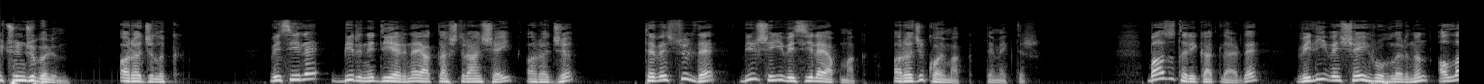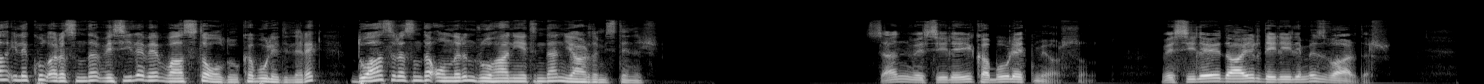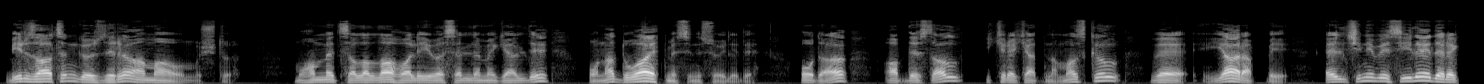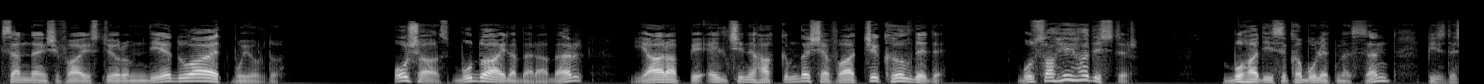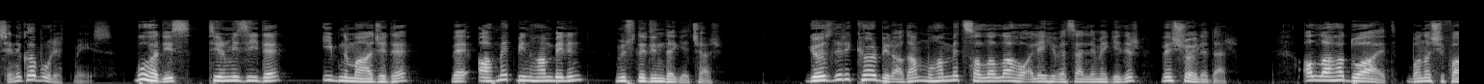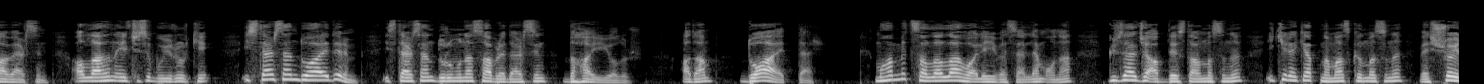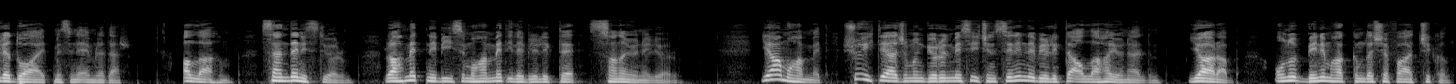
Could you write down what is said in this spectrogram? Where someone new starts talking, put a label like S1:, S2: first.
S1: Üçüncü bölüm Aracılık Vesile birini diğerine yaklaştıran şey aracı, tevessül de bir şeyi vesile yapmak, aracı koymak demektir. Bazı tarikatlerde veli ve şeyh ruhlarının Allah ile kul arasında vesile ve vasıta olduğu kabul edilerek dua sırasında onların ruhaniyetinden yardım istenir.
S2: Sen vesileyi kabul etmiyorsun. Vesileye dair delilimiz vardır. Bir zatın gözleri ama olmuştu. Muhammed sallallahu aleyhi ve selleme geldi, ona dua etmesini söyledi. O da abdest al, iki rekat namaz kıl ve Ya Rabbi elçini vesile ederek senden şifa istiyorum diye dua et buyurdu. O şahıs bu duayla beraber Ya Rabbi elçini hakkımda şefaatçi kıl dedi. Bu sahih hadistir. Bu hadisi kabul etmezsen biz de seni kabul etmeyiz.
S1: Bu hadis Tirmizi'de, İbn Mace'de ve Ahmet bin Hanbel'in Müsned'inde geçer. Gözleri kör bir adam Muhammed sallallahu aleyhi ve selleme gelir ve şöyle der. Allah'a dua et, bana şifa versin. Allah'ın elçisi buyurur ki, istersen dua ederim, istersen durumuna sabredersin, daha iyi olur. Adam, dua et der. Muhammed sallallahu aleyhi ve sellem ona güzelce abdest almasını, iki rekat namaz kılmasını ve şöyle dua etmesini emreder. Allah'ım senden istiyorum. Rahmet Nebisi Muhammed ile birlikte sana yöneliyorum. Ya Muhammed şu ihtiyacımın görülmesi için seninle birlikte Allah'a yöneldim. Ya Rab onu benim hakkımda şefaatçi kıl.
